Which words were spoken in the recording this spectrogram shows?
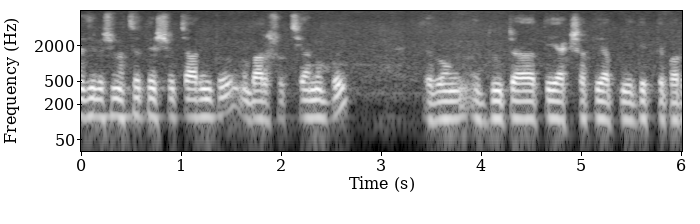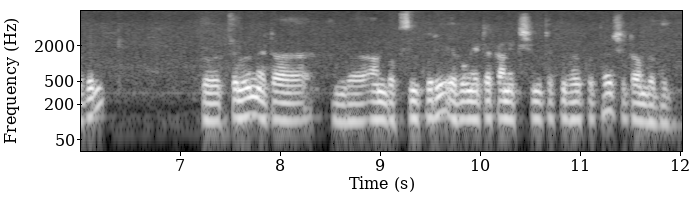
রেজুলেশন হচ্ছে তেইশশো চার ইন্টু বারোশো ছিয়ানব্বই। এবং দুইটাতে একসাথে আপনি দেখতে পারবেন। তো চলুন, এটা আমরা আনবক্সিং করি এবং এটা কানেকশনটা কীভাবে করতে হয় সেটা আমরা দেখব।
